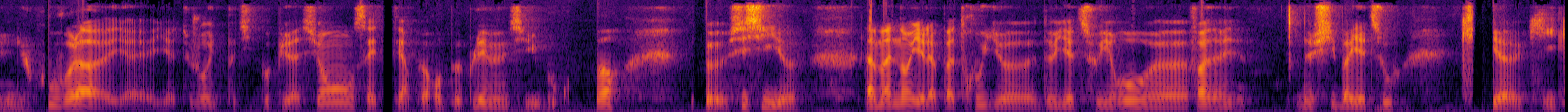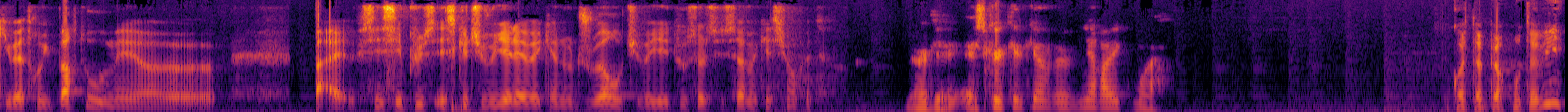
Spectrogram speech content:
Du coup, voilà, il y, a- il y a toujours une petite population. Ça a été un peu repeuplé, même s'il y a eu beaucoup de morts. Si, si. là, maintenant, il y a la patrouille de Yatsuhiro, enfin, de Shiba Yatsu, qui, euh, qui, qui patrouille partout. Mais euh, bah, c'est c'est plus. Est-ce que tu veux y aller avec un autre joueur ou tu vas y aller tout seul? C'est ça ma question, en fait. Ok. Est-ce que quelqu'un veut venir avec moi? Pourquoi t'as peur pour ta vie?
